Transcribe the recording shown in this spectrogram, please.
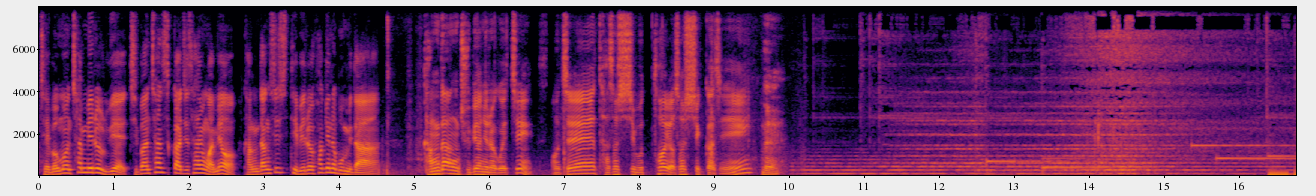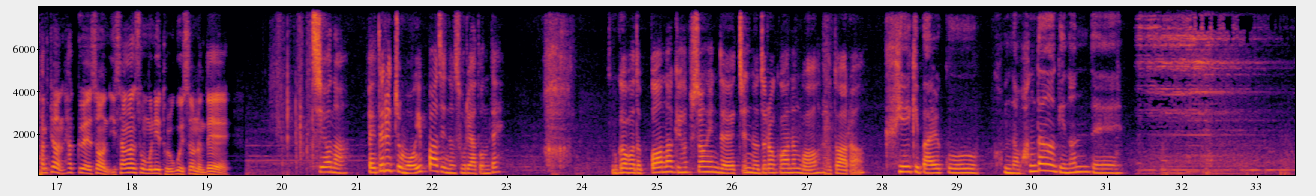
재범은 찬미를 위해 집안 찬스까지 사용하며 강당 CCTV를 확인해 봅니다. 강당 주변이라고 했지? 어제 5시부터 6시까지 네. 한편 학교에선 이상한 소문이 돌고 있었는데 지연아, 애들이 좀 어이 빠지는 소리 하던데? 누가 봐도 뻔하게 협성인데 찐 누드라고 하는 거 너도 알아. 그 얘기 말고 겁나 황당하긴 한데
